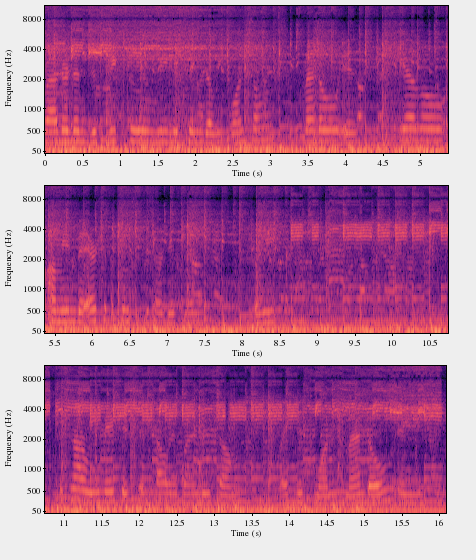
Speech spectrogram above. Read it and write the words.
Rather than just week two remixing the week one songs, Mando is yellow. I mean the airship acoustics are different. The week it's not a remix. It's entirely a brand new song like this one Mando and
